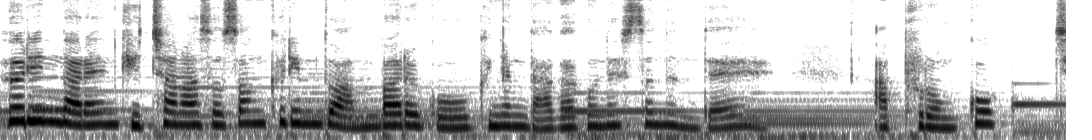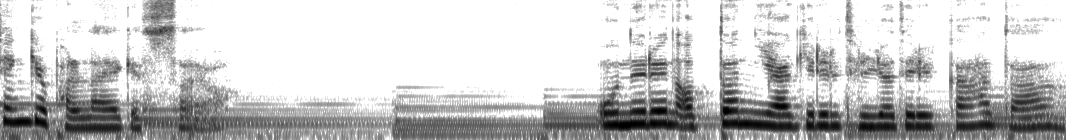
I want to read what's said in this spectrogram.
흐린 날엔 귀찮아서 선크림도 안 바르고 그냥 나가곤 했었는데 앞으론 꼭 챙겨 발라야겠어요. 오늘은 어떤 이야기를 들려드릴까 하다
